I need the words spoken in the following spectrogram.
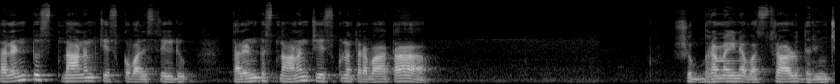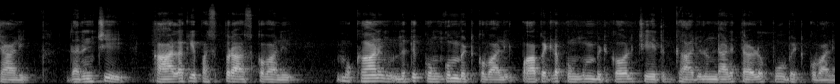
తలంటు స్నానం చేసుకోవాలి స్త్రీలు. తలంటు స్నానం చేసుకున్న తర్వాత శుభ్రమైన వస్త్రాలు ధరించాలి. ధరించి కాళ్ళకి పసుపు రాసుకోవాలి. ముఖానికి ముందుటి కుంకుమ పెట్టుకోవాలి. పాపెట్ల కుంకుమ పెట్టుకోవాలి. చేతికి గాజులు ఉండాలి. తలలో పువ్వు పెట్టుకోవాలి.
